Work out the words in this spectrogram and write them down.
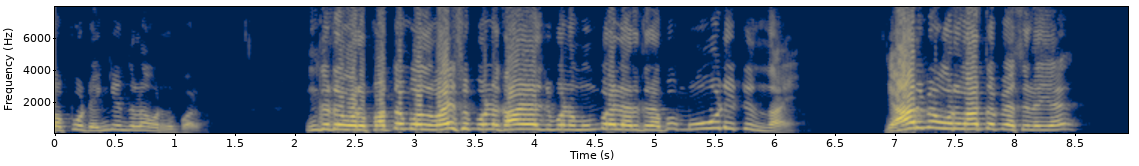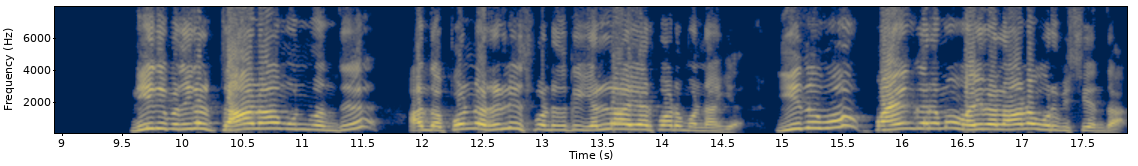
சப்போர்ட் எங்கேருந்துலாம் வருது பாருங்க. இங்கிட்ட ஒரு பத்தொம்போது வயசு பொண்ணு காலேஜ் பொண்ணு மும்பையில் இருக்கிறப்ப மூடிட்டு இருந்தாங்க யாருமே ஒரு வார்த்தை பேசலையே. நீதிபதிகள் தானா முன் வந்து அந்த பொண்ணை ரிலீஸ் பண்றதுக்கு எல்லா ஏற்பாடும் பண்ணாங்க. இதுவும் பயங்கரமா வைரலான ஒரு விஷயம்தான்.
